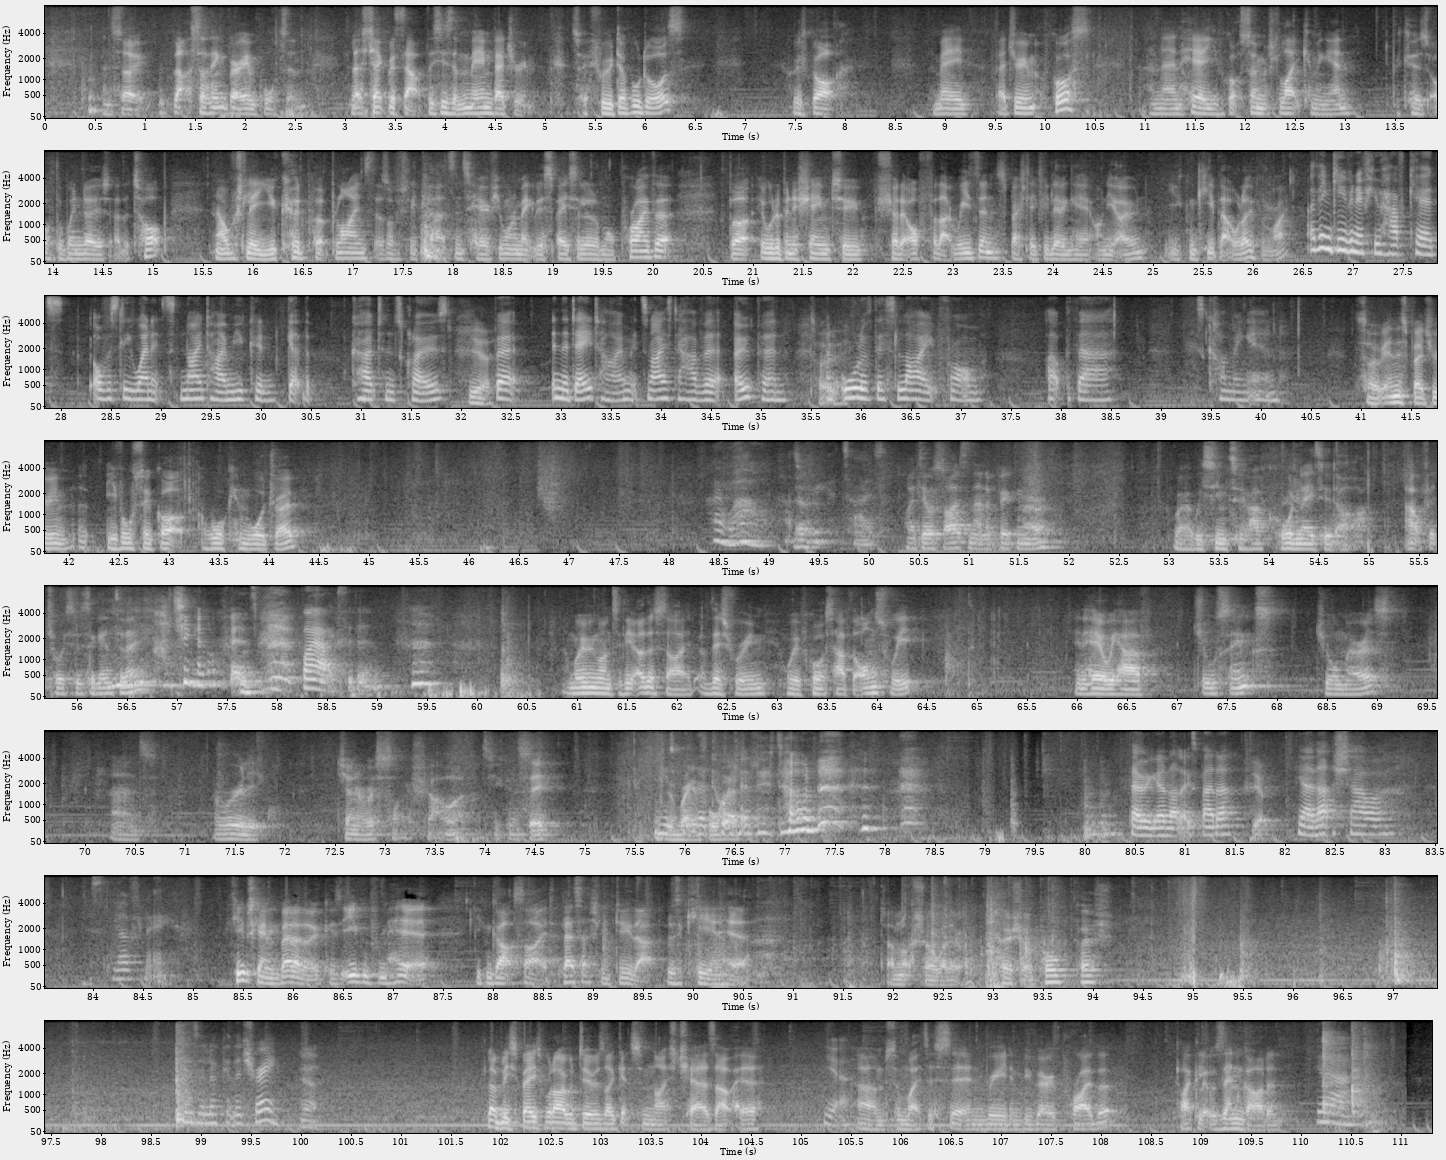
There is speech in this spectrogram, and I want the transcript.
And so that's, I think, very important. Let's check this out. This is the main bedroom. So through double doors, we've got the main bedroom, of course. And then here you've got so much light coming in because of the windows at the top. Now, obviously you could put blinds. There's obviously curtains here if you want to make this space a little more private, but it would have been a shame to shut it off for that reason, especially if you're living here on your own. You can keep that all open, right? I think even if you have kids, obviously when it's nighttime, you can get the curtains closed. Yeah. But in the daytime, it's nice to have it open and all of this light from up there is coming in. So in this bedroom, you've also got a walk-in wardrobe. Oh wow, that's Yeah. a pretty good size. ideal size and then a big mirror where we seem to have coordinated our outfit choices again today. Matching outfits by accident. and moving on to the other side of this room, we of course have the ensuite. In here we have dual sinks, dual mirrors, and a really generous size shower, as you can see. Need The to put the rainfall head. toilet lid down. there we go, that looks better. Yep. Yeah, that shower is lovely. Keeps getting better though, because even from here, you can go outside. Let's actually do that. There's a key in here. So I'm not sure whether it push or pull, push. Here's a look at the tree. Yeah. Lovely space. What I would do is I'd get some nice chairs out here, Yeah. um, somewhere to sit and read and be very private. Like a little Zen garden. Yeah.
